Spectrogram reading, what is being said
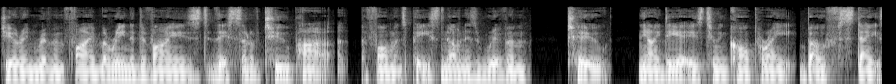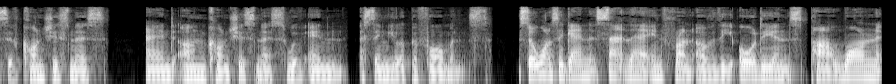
during Rhythm 5, Marina devised this sort of two part performance piece known as Rhythm 2, the idea is to incorporate both states of consciousness and unconsciousness within a singular performance. So, once again, sat there in front of the audience. Part one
